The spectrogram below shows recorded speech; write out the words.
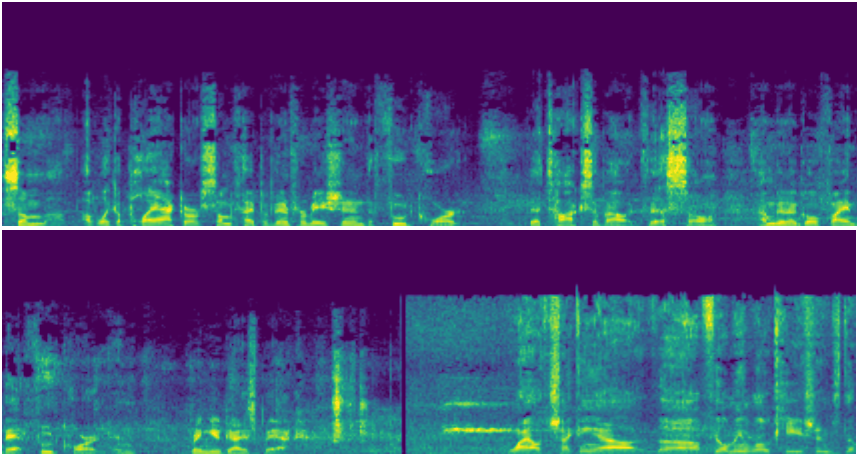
some uh, like a plaque or some type of information in the food court that talks about this. So I'm gonna go find that food court and bring you guys back. While checking out the filming locations, that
